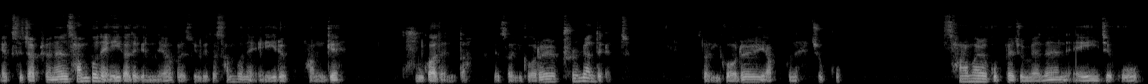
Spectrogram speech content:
X좌표는 3분의 A가 되겠네요. 그래서 여기다 3분의 A를 곱한 게 9가 된다. 그래서 이거를 풀면 되겠죠. 그래서 이거를 약분해주고 3을 곱해주면은 a제곱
